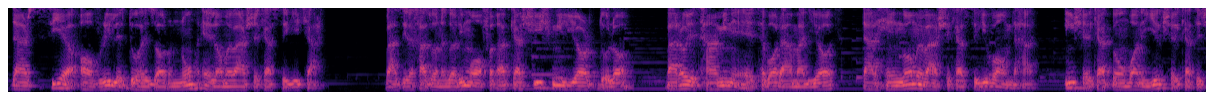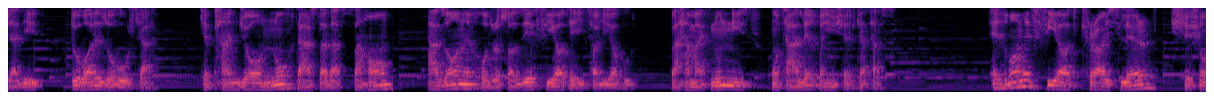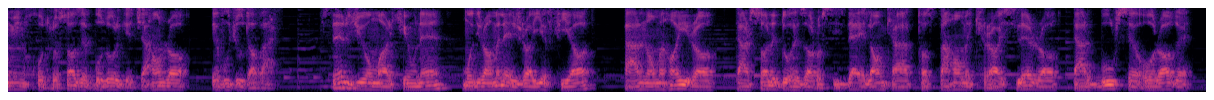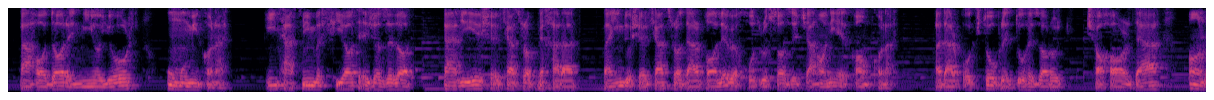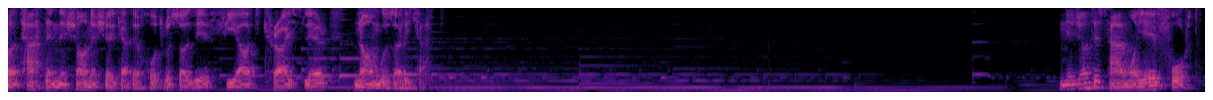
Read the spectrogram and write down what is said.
در سی آوریل 2009 اعلام ورشکستگی کرد. وزیر خزانهداری موافقت کرد 6 میلیارد دلار برای تأمین اعتبار عملیات در هنگام ورشکستگی وام دهد. این شرکت به عنوان یک شرکت جدید دوباره ظهور کرد که 59 درصد از سهام از آن خودروسازی فیات ایتالیا بود و همکنون نیز متعلق به این شرکت است. ادغام فیات کرایسلر ششمین خودروساز بزرگ جهان را به وجود آورد. سرجیو مارکیونه مدیرعامل اجرایی فیات برنامه هایی را در سال 2013 اعلام کرد تا سهام کرایسلر را در بورس اوراق بهادار نیویورک عمومی کند. این تصمیم به فیات اجازه داد بقیه شرکت را بخرد و این دو شرکت را در قالب خودروساز جهانی ادغام کند و در اکتبر 2014 آن را تحت نشان شرکت خودروسازی فیات کرایسلر نامگذاری کرد. نجات سرمایه فورد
